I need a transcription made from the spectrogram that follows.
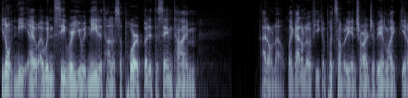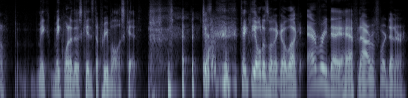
you don't need. I, I wouldn't see where you would need a ton of support, but at the same time, I don't know. Like I don't know if you can put somebody in charge of being like, you know, make make one of those kids the pre-bolus kid. just take the oldest one and go look every day a half an hour before dinner.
